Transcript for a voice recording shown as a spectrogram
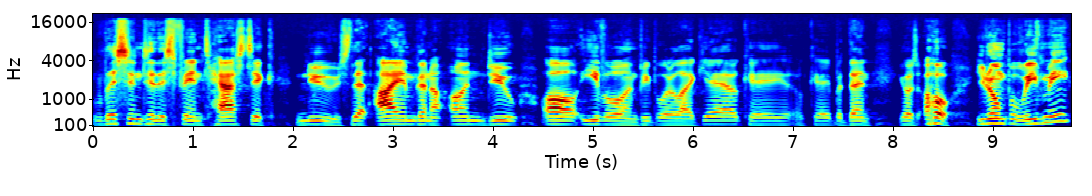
listen to this fantastic news that I am going to undo all evil. And people are like, Yeah, okay, okay. But then he goes, Oh, you don't believe me?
